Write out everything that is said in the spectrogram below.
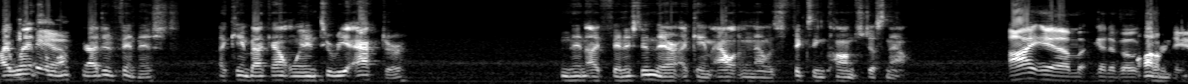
I went to Japan. launch pad and finished. I came back out, went into reactor, and then I finished in there. I came out and I was fixing comms just now. I am gonna vote for Dan.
